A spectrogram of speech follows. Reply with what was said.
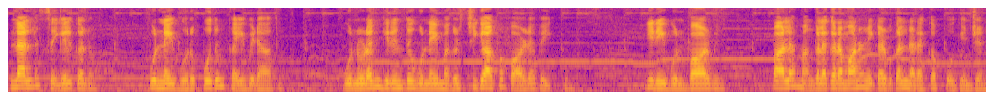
நல்ல செயல்களும் உன்னை ஒருபோதும் கைவிடாது. உன்னுடன் இருந்து உன்னை மகிழ்ச்சியாக வாழ வைக்கும். இனி உன் வாழ்வில் பல மங்களகரமான நிகழ்வுகள் நடக்கப் போகின்றன.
